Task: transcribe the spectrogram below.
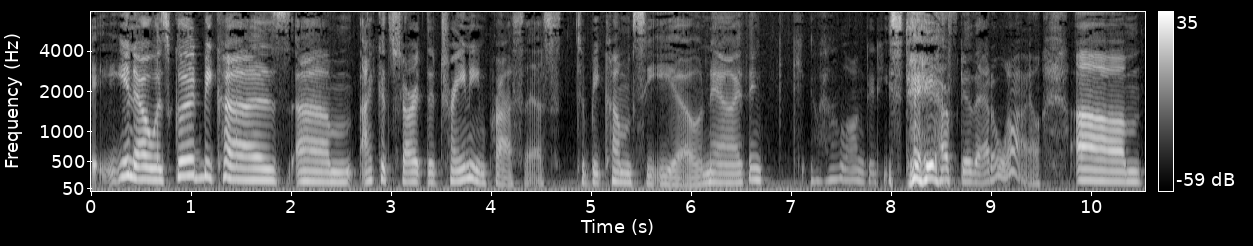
you know, it was good because um, I could start the training process to become CEO. Now, I think, how long did he stay after that? A while. Um,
